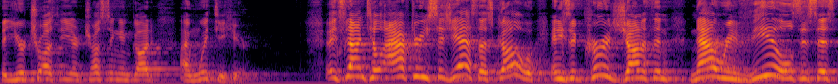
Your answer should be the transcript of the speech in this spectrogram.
that you're, trust, you're trusting in God. I'm with you here. It's not until after he says, Yes, let's go, and he's encouraged. Jonathan now reveals, it says,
